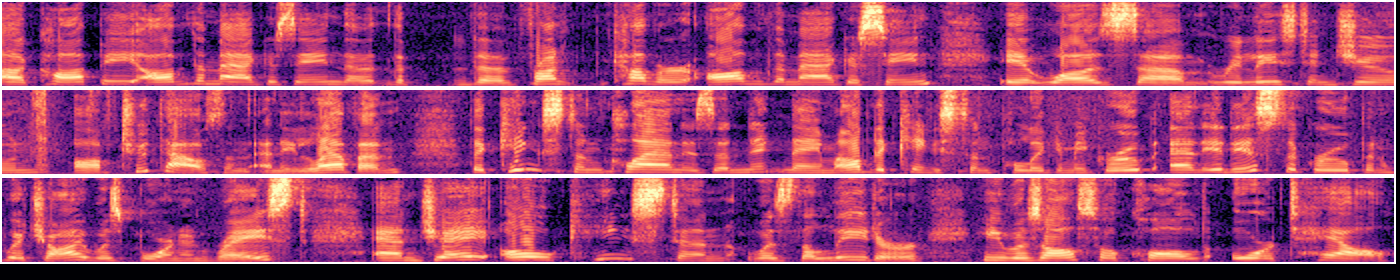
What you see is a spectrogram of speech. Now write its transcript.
a copy of the magazine, the, the, the front cover of the magazine. It was um, released in June of 2011. The Kingston Clan is a nickname of the Kingston Polygamy Group, and it is the group in which I was born and raised. And J.O. Kingston was the leader. He was also called Ortell.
